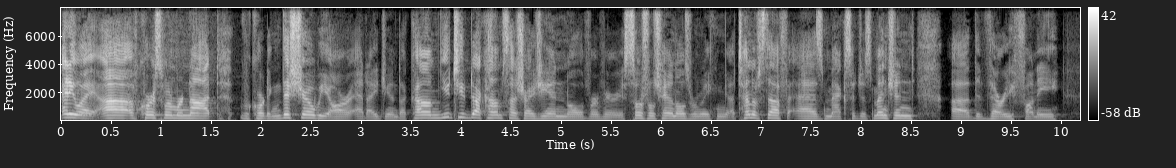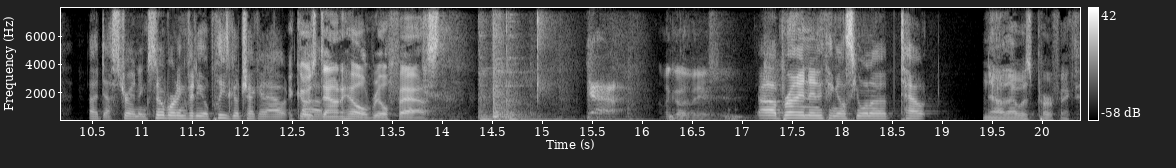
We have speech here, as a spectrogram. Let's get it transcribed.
Anyway, uh, of course, when we're not recording this show, we are at IGN.com, YouTube.com slash IGN, and all of our various social channels. We're making a ton of stuff, as Max had just mentioned. Uh, the very funny uh, Death Stranding snowboarding video. Please go check it out. It goes Uh, downhill real fast. Yeah. I'm gonna go to the video shoot. uh, Brian, anything else you want to tout? No, that was perfect.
